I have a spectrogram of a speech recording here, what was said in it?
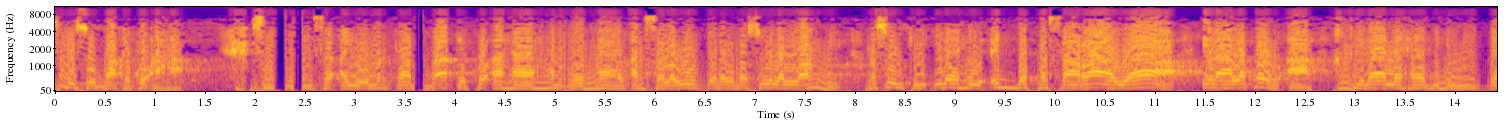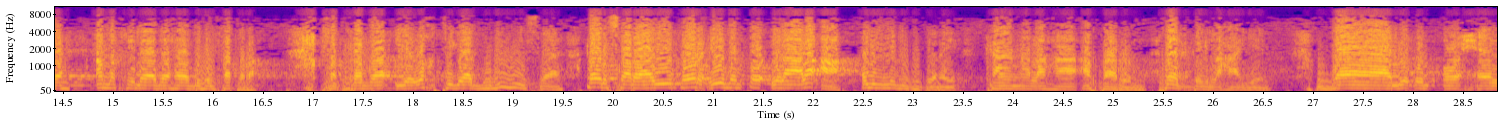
sidiisuu baaqi ku ahaa sidiisa ayuu markaa baaqi ku ahaa haruhaad arsala wuu diray rasuula allahi rasuulkii ilaahay ciddata saraayaa ilaala dhowr ah khilaala haadihi almudda ama khilaala haadihi alfatra. Fatrada iyo wakhtigaa gudihiisa dhowr saraayi dhowr ciidan oo ilaalo ah ayuu nebigu diray kaana lahaa afarun raad bay lahaayeen. Baaliqun oo xeel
